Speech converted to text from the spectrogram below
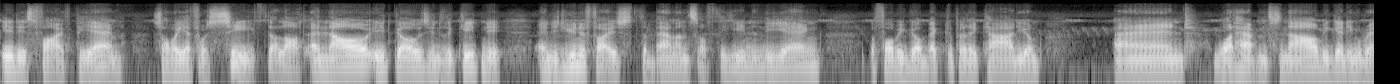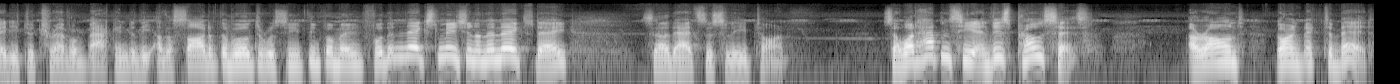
it is 5 p.m. So we have received a lot. And now it goes into the kidney and it unifies the balance of the yin and the yang before we go back to pericardium. And what happens now? We're getting ready to travel back into the other side of the world to receive the information for the next mission on the next day. So that's the sleep time. So, what happens here in this process around going back to bed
